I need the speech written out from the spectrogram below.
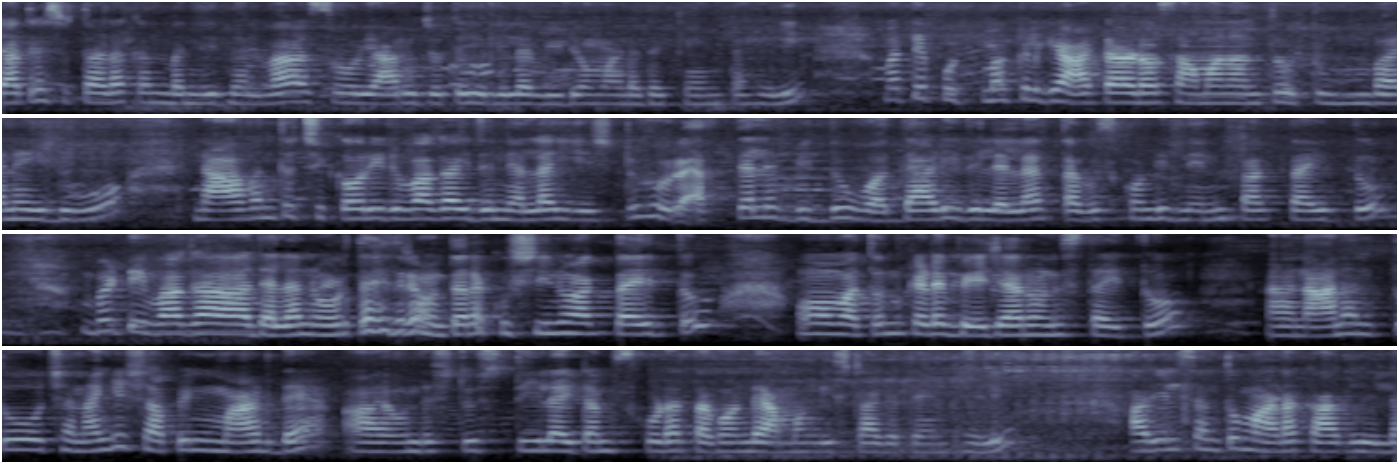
ಜಾತ್ರೆ ಸುತ್ತಾಡೋಕ್ಕಂದು ಬಂದಿದ್ನಲ್ವಾ ಸೊ ಯಾರ ಜೊತೆ ಇರಲಿಲ್ಲ ವೀಡಿಯೋ ಮಾಡೋದಕ್ಕೆ ಅಂತ ಹೇಳಿ. ಮತ್ತು ಪುಟ್ಟ ಮಕ್ಕಳಿಗೆ ಆಟ ಆಡೋ ಸಾಮಾನಂತೂ ತುಂಬಾ ಇದ್ದವು ನಾವಂತೂ ಚಿಕ್ಕವರಿರುವಾಗ ಇದನ್ನೆಲ್ಲ ಎಷ್ಟು ರಸ್ತೆಯಲ್ಲೇ ಬಿದ್ದು ಒದ್ದಾಡಿ ಇದನ್ನೆಲ್ಲ ತೆಗೆಸ್ಕೊಂಡಿದ್ದು ನೆನಪಾಗ್ತಾ ಇತ್ತು. ಬಟ್ ಇವಾಗ ಅದೆಲ್ಲ ನೋಡ್ತಾ ಇದ್ರೆ ಒಂಥರ ಖುಷಿನೂ ಆಗ್ತಾ ಇತ್ತು. ಮತ್ತೊಂದು ಕಡೆ ಬೇಜಾರು ಅನ್ನಿಸ್ತಾ ಇತ್ತು. ನಾನಂತೂ ಚೆನ್ನಾಗಿ ಶಾಪಿಂಗ್ ಮಾಡಿದೆ. ಒಂದಷ್ಟು ಸ್ಟೀಲ್ ಐಟಮ್ಸ್ ಕೂಡ ತಗೊಂಡೆ. ಅಮ್ಮಂಗೆ ಇಷ್ಟ ಆಗುತ್ತೆ ಅಂತ ಹೇಳಿ. ಆ ರೀಲ್ಸ್ ಅಂತೂ ಮಾಡೋಕ್ಕಾಗಲಿಲ್ಲ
